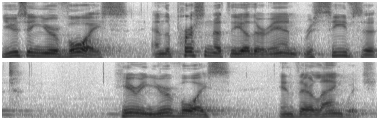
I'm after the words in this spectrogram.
using your voice and the person at the other end receives it, hearing your voice in their language.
